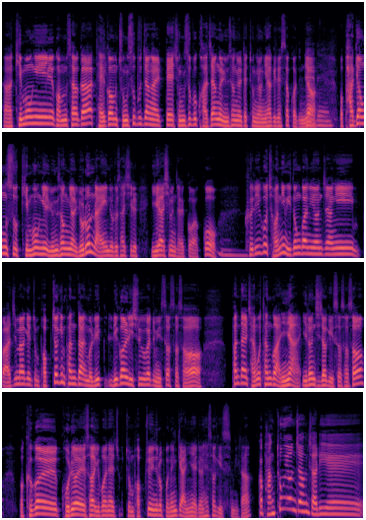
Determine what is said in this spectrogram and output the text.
아, 김홍일 검사가 대검 중수부장 할 때 중수부 과장을 윤석열 대통령이 하기도 했었거든요. 네네. 뭐 박영수, 김홍일, 윤석열 요런 라인으로 사실 이해하시면 될 것 같고 음. 그리고 전임 이동관 위원장이 마지막에 좀 법적인 판단, 뭐 리, 리걸 이슈가 좀 있었어서 판단을 잘못한 거 아니냐 이런 지적이 있었어서 뭐 그걸 고려해서 이번에 좀- 좀 법조인으로 보낸 게 아니냐 이런 해석이 있습니다. 그러니까 방통위원장 자리에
